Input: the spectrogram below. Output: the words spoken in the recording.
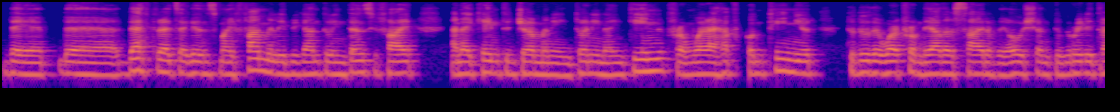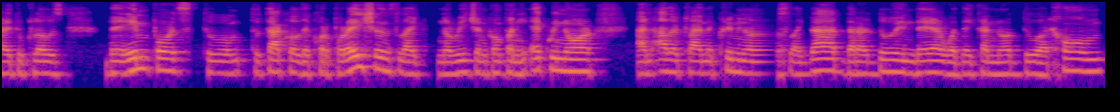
the, the death threats against my family began to intensify. And I came to Germany in 2019, from where I have continued to do the work from the other side of the ocean to really try to close the imports to, to tackle the corporations like Norwegian company Equinor and other climate criminals like that that are doing there what they cannot do at home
